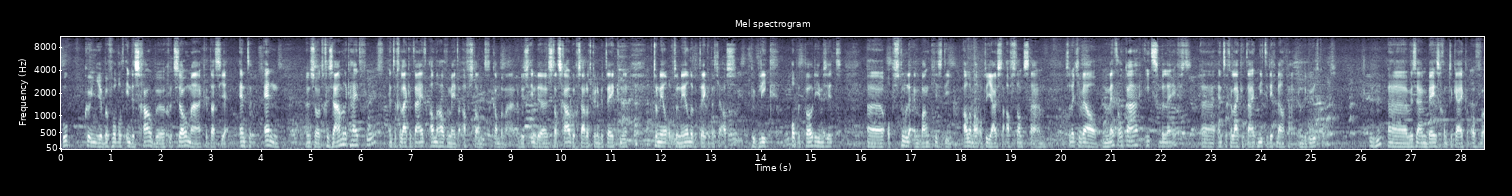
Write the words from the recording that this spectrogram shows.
hoe kun je bijvoorbeeld in de Schouwburg het zo maken dat je en, te, en een soort gezamenlijkheid voelt en tegelijkertijd anderhalve meter afstand kan bewaren. Dus in de stad Schouwburg zou dat kunnen betekenen toneel op toneel. Dat betekent dat je als publiek op het podium zit, uh, op stoelen en bankjes die allemaal op de juiste afstand staan. Zodat je wel met elkaar iets beleeft uh, en tegelijkertijd niet te dicht bij elkaar in de buurt komt. Mm -hmm. uh, we zijn bezig om te kijken of we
